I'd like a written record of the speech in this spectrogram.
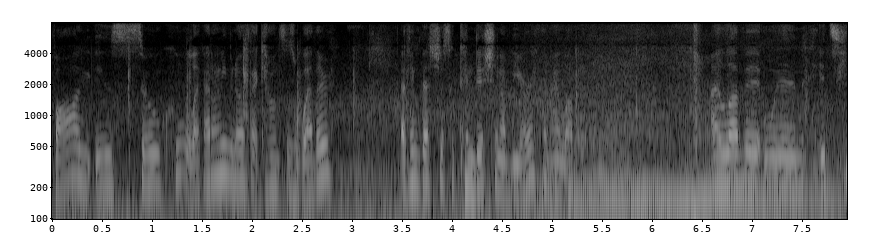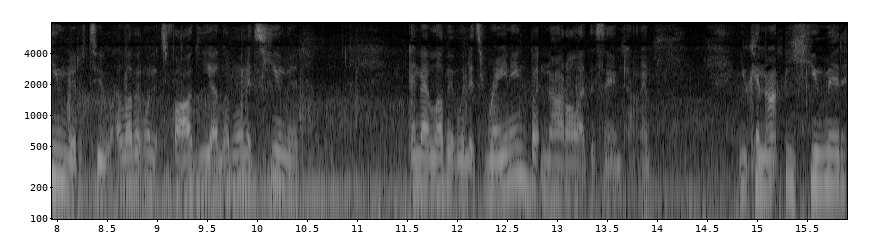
Fog is so cool. Like, I don't even know if that counts as weather. I think that's just a condition of the earth, and I love it. I love it when it's humid too. I love it when it's foggy. I love it when it's humid. And I love it when it's raining, but not all at the same time. You cannot be humid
